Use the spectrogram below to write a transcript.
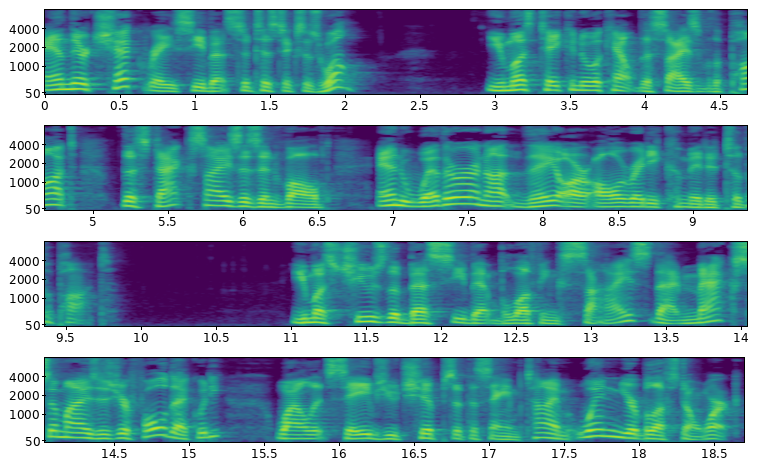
and their check raise c-bet statistics as well. You must take into account the size of the pot, the stack sizes involved, and whether or not they are already committed to the pot. You must choose the best c-bet bluffing size that maximizes your fold equity while it saves you chips at the same time when your bluffs don't work.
